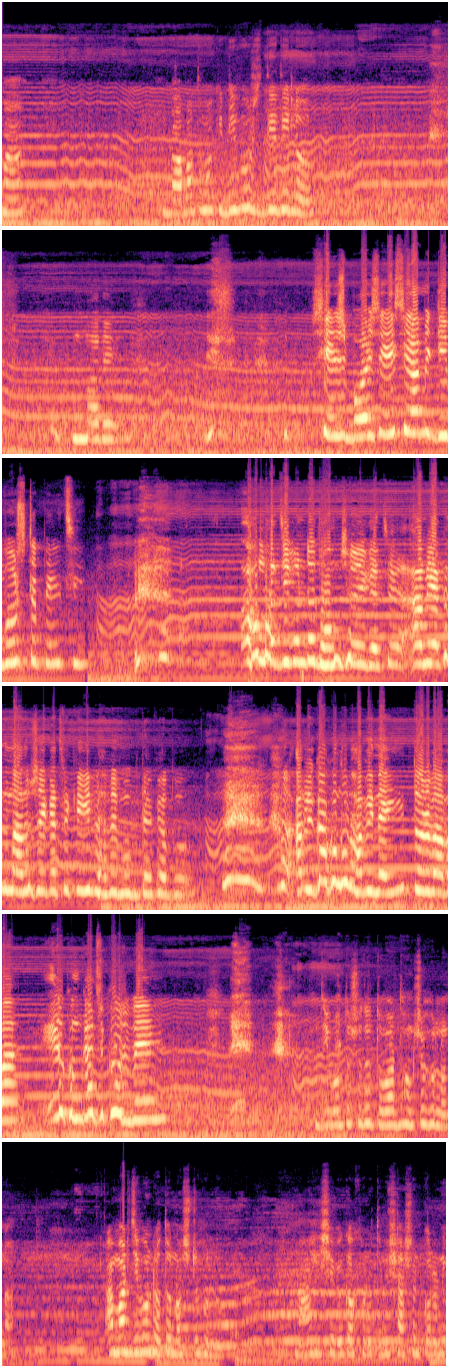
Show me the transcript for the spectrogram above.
মা বাবা তোমাকে ডিভোর্স দিয়ে দিল। মানে শেষ বয়সে এসে আমি ডিভোর্সটা পেয়েছি। আমার জীবনটা ধ্বংস হয়ে গেছে। আমি এখন মানুষের কাছে কীভাবে মুখ দেখাবো? আমি কখনো ভাবি নাই, তোর বাবা এরকম কাজ করবে। জীবন তো শুধু তোমার ধ্বংস হলো না, আমার জীবনটা তো নষ্ট হলো। মা হিসেবে কখনো তুমি শাসন করনি,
